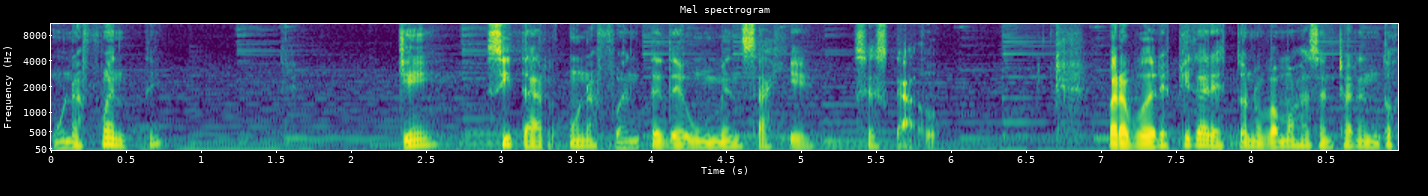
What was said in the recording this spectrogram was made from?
una fuente que citar una fuente de un mensaje sesgado. Para poder explicar esto nos vamos a centrar en dos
